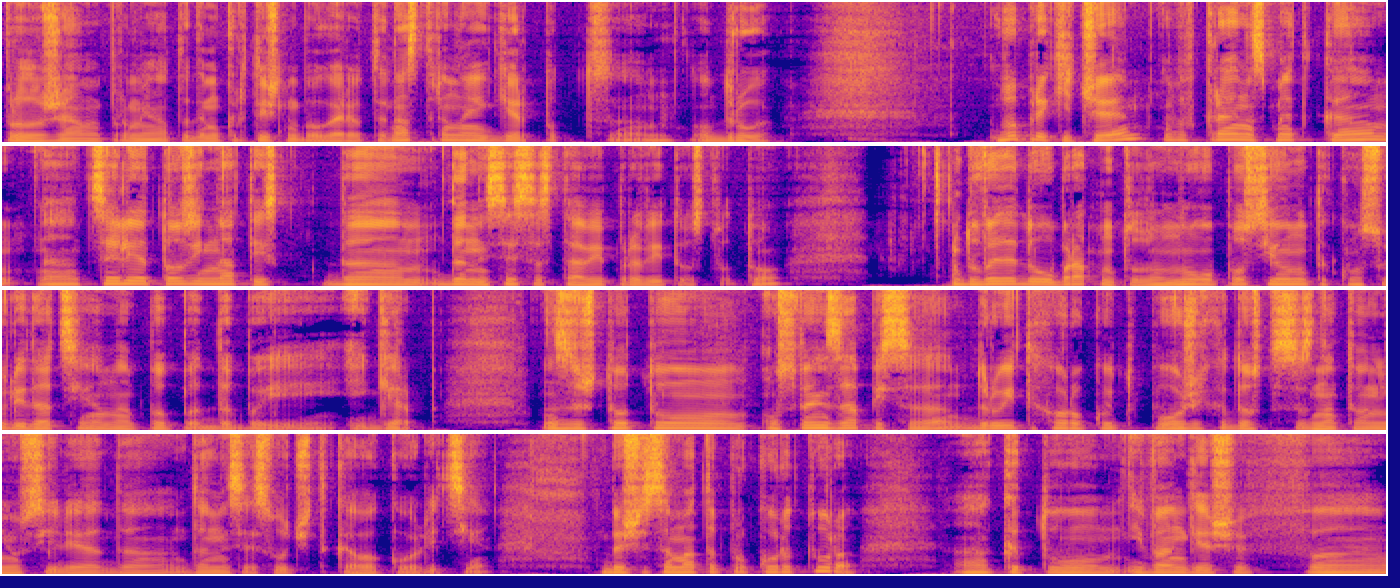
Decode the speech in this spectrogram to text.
продължаваме промяната Демократична България от една страна и ГЕРБ от, от друга. Въпреки, че в крайна сметка целият този натиск да, да не се състави правителството доведе до обратното, до много по-силната консолидация на ППДБ и, и ГЕРБ. Защото, освен записа, другите хора, които положиха доста съзнателни усилия да, да не се случи такава коалиция, беше самата прокуратура. А, като Иван Гешев а,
